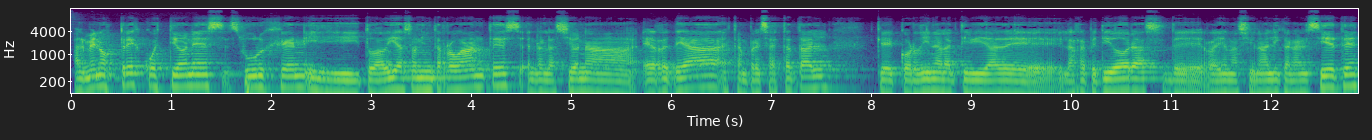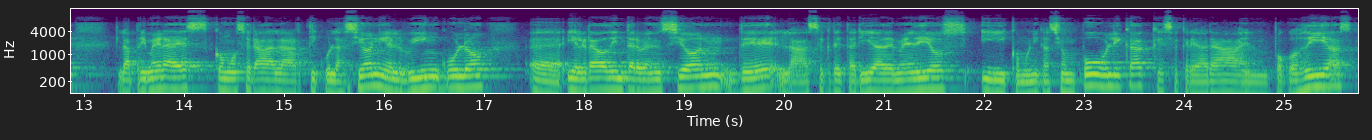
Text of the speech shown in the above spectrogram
Al menos tres cuestiones surgen y todavía son interrogantes en relación a RTA, esta empresa estatal que coordina la actividad de las repetidoras de Radio Nacional y Canal 7. La primera es cómo será la articulación y el vínculo eh, y el grado de intervención de la Secretaría de Medios y Comunicación Pública, que se creará en pocos días.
